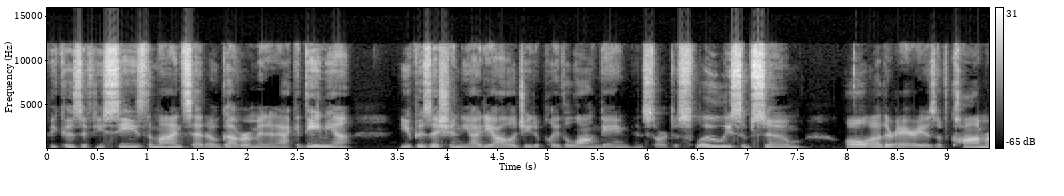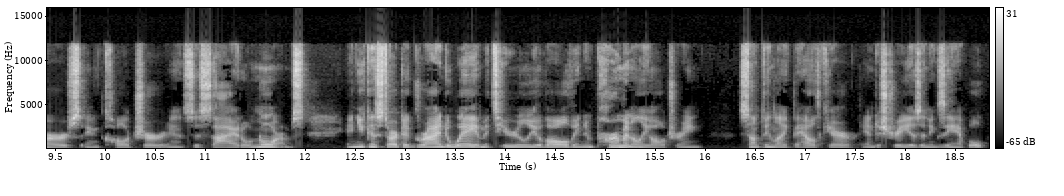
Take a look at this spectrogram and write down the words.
because if you seize the mindset of government and academia, you position the ideology to play the long game and start to slowly subsume all other areas of commerce and culture and societal norms. And you can start to grind away at materially evolving and permanently altering something like the healthcare industry, as an example,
